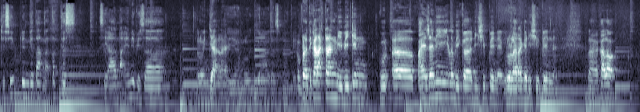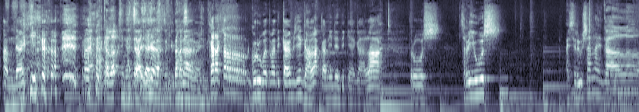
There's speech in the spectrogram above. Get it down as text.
disiplin kita nggak tegas si anak ini bisa Melunjak lah. ya. yang melunjak dan sebagainya Oh, berarti karakter yang dibikin eh, Pak Eza ini lebih ke disiplin ya, guru olahraga disiplin ya. Nah, kalau anda nih Kenapa kalau dengan Nah, saya iya. langsung kita langsung Nah, main? karakter guru matematika misalnya galak kan identiknya galak terus serius eh seriusan lah. Kalau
